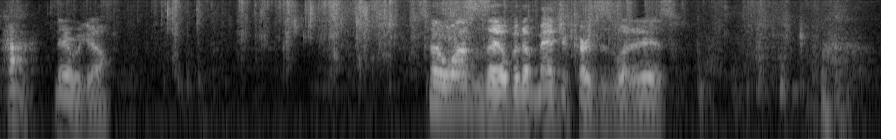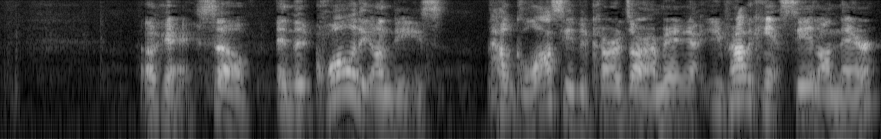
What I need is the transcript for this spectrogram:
Ha, there we go. It's been a while since I opened up magic cards is what it is. okay, so, and the quality on these, how glossy the cards are. I mean, you probably can't see it on there,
